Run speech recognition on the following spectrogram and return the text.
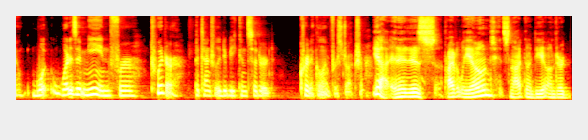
you know, what what does it mean for twitter potentially to be considered critical infrastructure. Yeah, and it is privately owned. It's not going to be under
